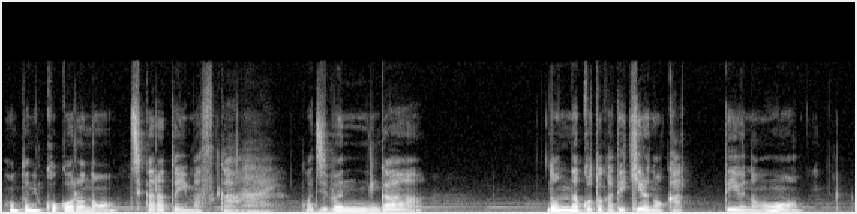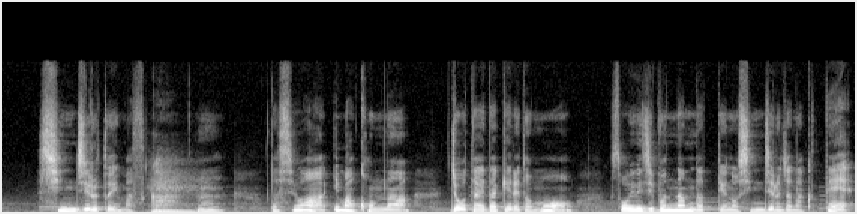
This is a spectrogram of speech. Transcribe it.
本当に心の力といいますか、はい、こう自分がどんなことができるのかっていうのを信じると言いますか、うん、私は今こんな状態だけれどもそういう自分なんだっていうのを信じるんじゃなくて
